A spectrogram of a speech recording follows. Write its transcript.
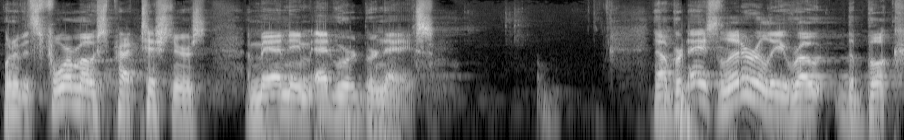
One of its foremost practitioners, a man named Edward Bernays. Now, Bernays literally wrote the book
